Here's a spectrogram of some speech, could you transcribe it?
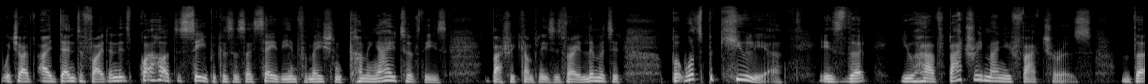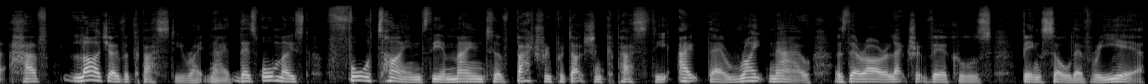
which I've identified. And it's quite hard to see because, as I say, the information coming out of these battery companies is very limited. But what's peculiar is that you have battery manufacturers that have large overcapacity right now. There's almost four times the amount of battery production capacity out there right now as there are electric vehicles being sold every year.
